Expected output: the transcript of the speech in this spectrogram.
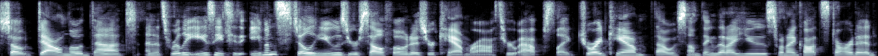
So download that and it's really easy to even still use your cell phone as your camera through apps like DroidCam. That was something that I used when I got started.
